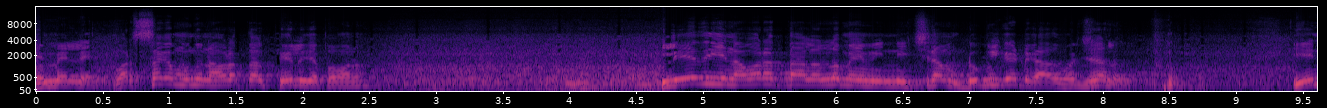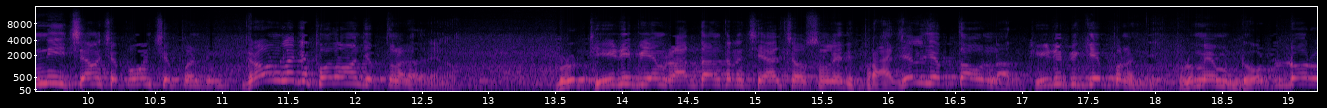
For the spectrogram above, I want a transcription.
ఎమ్మెల్యే వరుసగా ముందు నవరత్నాల పేర్లు చెప్పమను. లేదు ఈ నవరత్నాలలో మేము ఇన్ని ఇచ్చినాం. డూప్లికేట్ కాదు ఒరిజినల్. ఎన్ని ఇచ్చామో చెప్పమని చెప్పండి. గ్రౌండ్లోకి పోదామని చెప్తున్నా కదా నేను. ఇప్పుడు టీడీపీ ఏం రాద్ధాంతరం చేయాల్సిన అవసరం లేదు. ప్రజలు చెప్తా ఉన్నారు. టీడీపీకి ఏం పని ఉంది? ఇప్పుడు మేము డోర్ టు డోర్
